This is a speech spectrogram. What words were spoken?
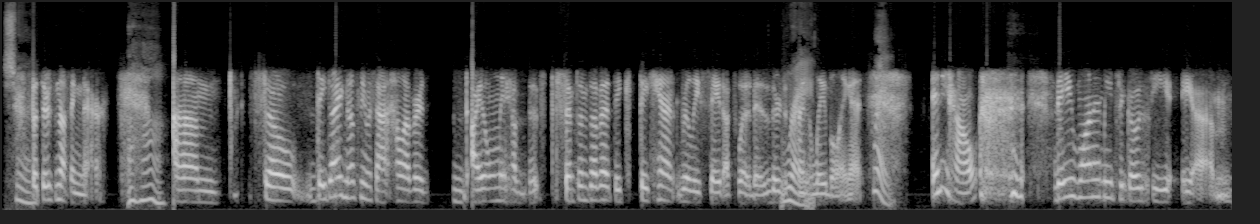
sure. But there's nothing there. Uh huh. Um, so they diagnosed me with that. However, I only have the symptoms of it. They they can't really say that's what it is. They're just kind of labeling it. Right. Anyhow, they wanted me to go see a um,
